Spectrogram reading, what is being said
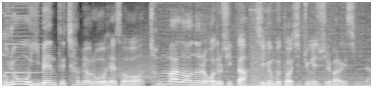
무료 이벤트 참여로 해서 천만원을 얻을 수 있다. 지금부터 집중해 주시길 바라겠습니다.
